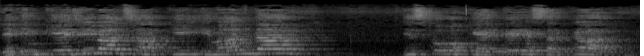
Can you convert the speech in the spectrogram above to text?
लेकिन केजरीवाल साहब की ईमानदार, जिसको वो कहते हैं सरकार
